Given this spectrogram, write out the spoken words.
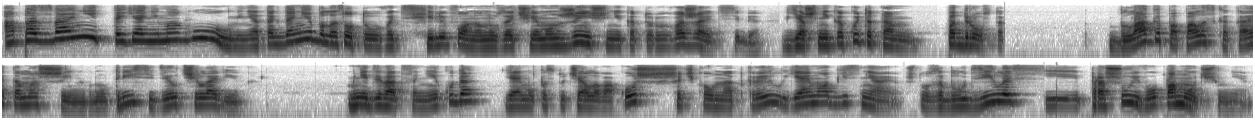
А позвонить-то я не могу. У меня тогда не было сотового телефона. Ну зачем он женщине, которая уважает себя? Я ж не какой-то там подросток. Благо попалась какая-то машина, внутри сидел человек. Мне деваться некуда, я ему постучала в окошечко, он открыл, я ему объясняю, что заблудилась и прошу его помочь мне.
